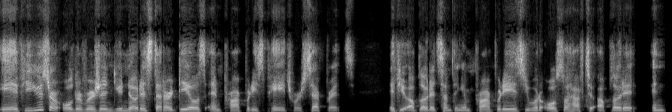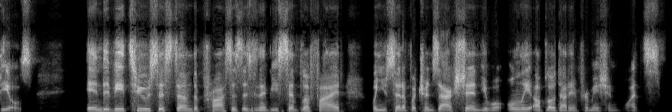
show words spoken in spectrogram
If you used our older version, you noticed that our deals and properties page were separate. If you uploaded something in properties, you would also have to upload it in deals. In the V2 system, the process is going to be simplified. When you set up a transaction, you will only upload that information once.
